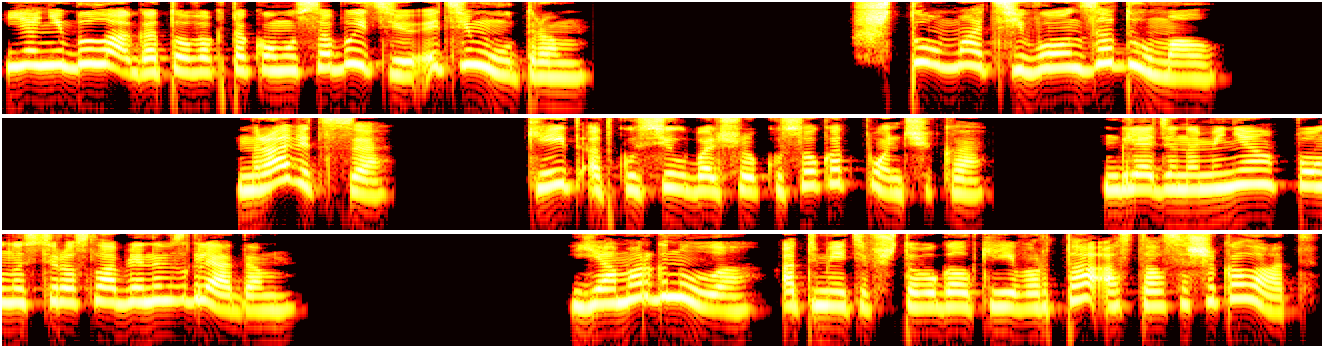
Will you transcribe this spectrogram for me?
Я не была готова к такому событию этим утром. Что, мать его, он задумал? Нравится? Кейт откусил большой кусок от пончика, глядя на меня полностью расслабленным взглядом. Я моргнула, отметив, что в уголке его рта остался шоколад.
